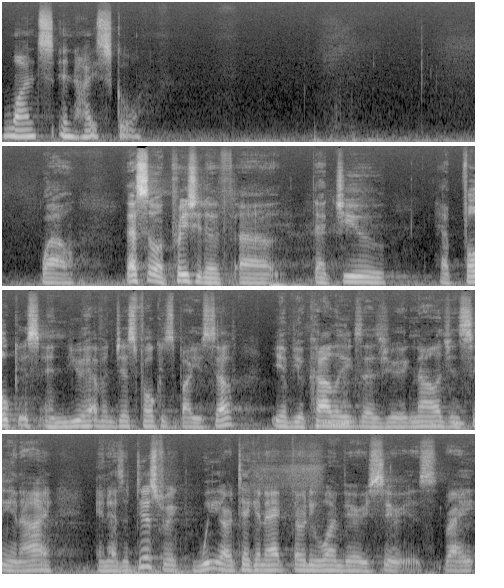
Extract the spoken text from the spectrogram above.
once in high school. Wow, that's so appreciative uh, that you have focused and you haven't just focused by yourself. You have your colleagues, as you acknowledge in CNI, and as a district, we are taking Act 31 very serious, right?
